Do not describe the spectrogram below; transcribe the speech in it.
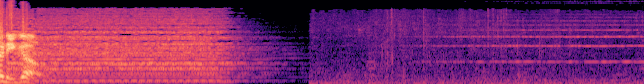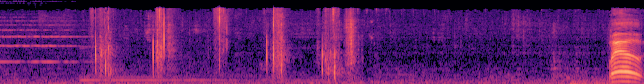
Where'd he go? Well,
